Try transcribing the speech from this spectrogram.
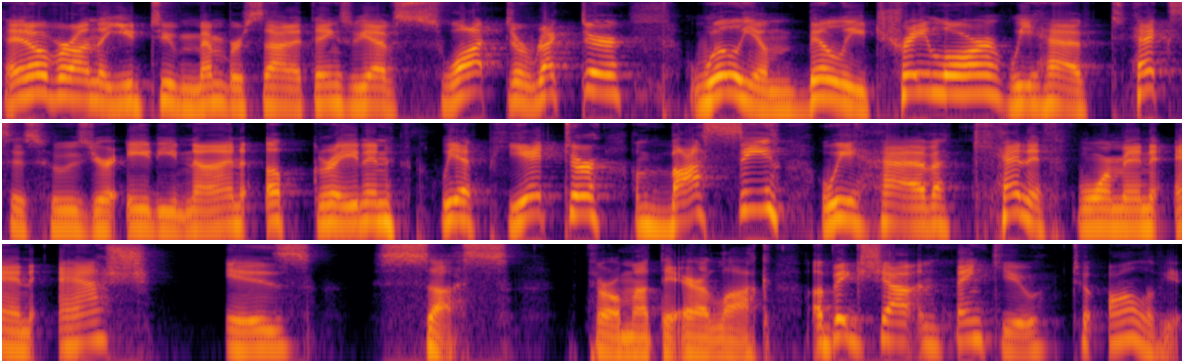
And over on the YouTube member side of things, we have SWAT Director William Billy Traylor. We have Texas Who's Your 89 upgrading. We have Pieter Bassi. We have Kenneth Foreman. And Ash is sus. Throw him out the airlock. A big shout and thank you to all of you.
